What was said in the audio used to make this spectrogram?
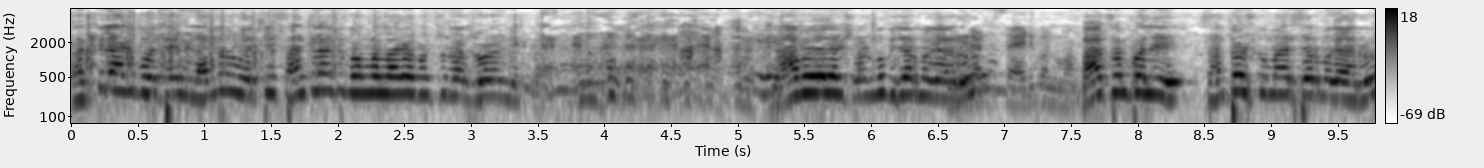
భక్తి లేకపోతే వీళ్ళందరూ వచ్చి సంక్రాంతి బొమ్మల్లాగా కూర్చున్నారు చూడండి రామవేద షణ్ముఖ శర్మ గారు బాచంపల్లి సంతోష్ కుమార్ శర్మ గారు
